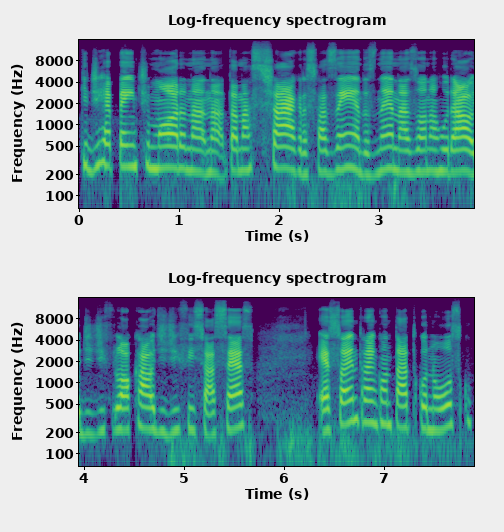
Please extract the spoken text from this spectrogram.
que de repente mora na, na, tá nas chacras, fazendas, né, na zona rural, de, de local de difícil acesso, é só entrar em contato conosco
